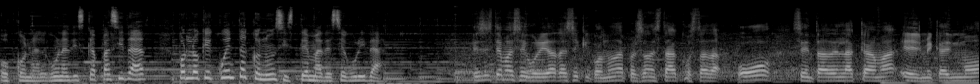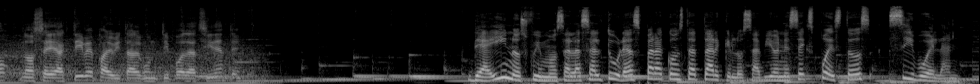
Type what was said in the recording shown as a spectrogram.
o con alguna discapacidad, por lo que cuenta con un sistema de seguridad. El sistema de seguridad hace que cuando una persona está acostada o sentada en la cama, el mecanismo no se active para evitar algún tipo de accidente. De ahí nos fuimos a las alturas para constatar que los aviones expuestos sí vuelan.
